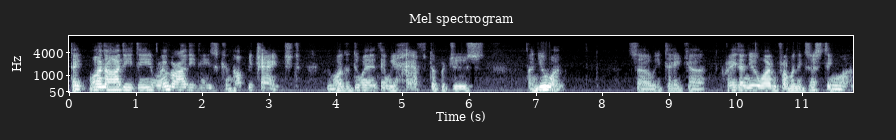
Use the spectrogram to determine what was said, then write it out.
take one RDD. Remember, RDDs cannot be changed. If we want to do anything, we have to produce a new one. So we take uh, create a new one from an existing one.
